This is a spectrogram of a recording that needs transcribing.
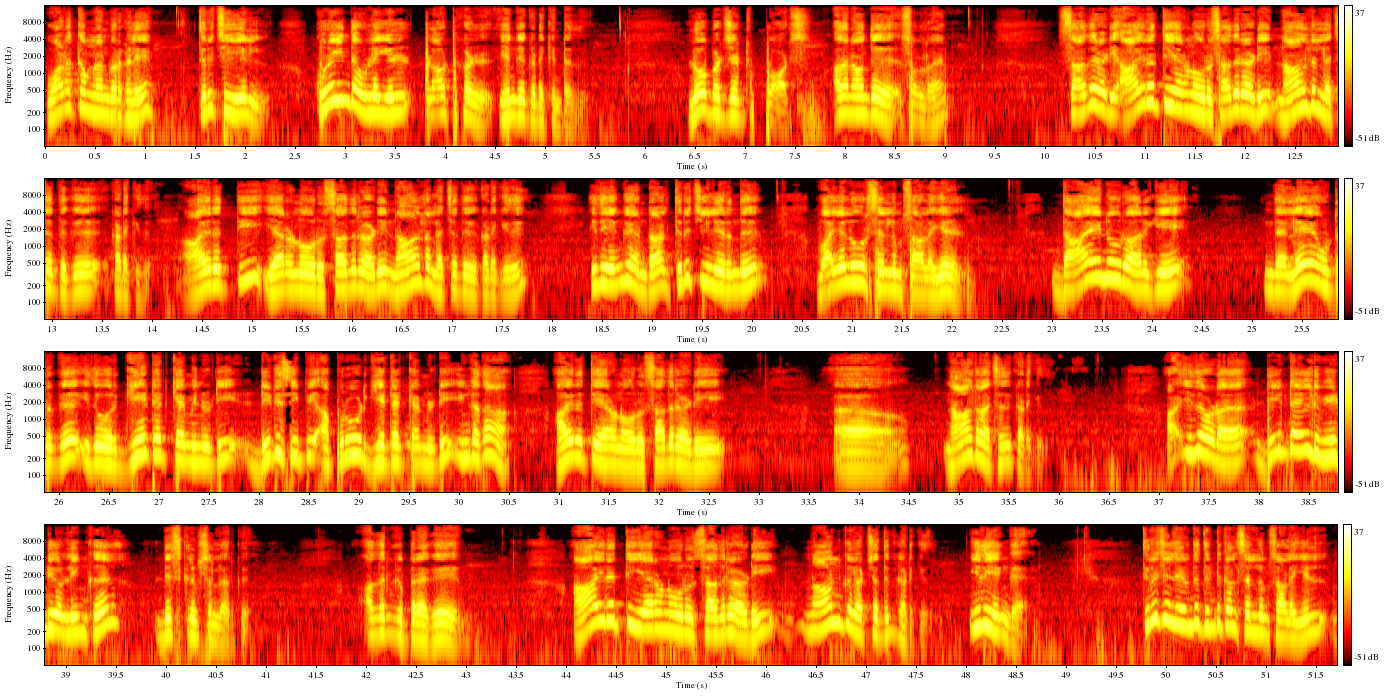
வணக்கம் நண்பர்களே. திருச்சியில் குறைந்த விலையில் பிளாட்டுகள் எங்கே கிடைக்கின்றது? லோ பட்ஜெட் பிளாட்ஸ் அதை நான் வந்து சொல்கிறேன் சதுர அடி ஆயிரத்தி இரநூறு சதுர அடி நாலரை லட்சத்துக்கு கிடைக்குது. ஆயிரத்தி இரநூறு சதுர அடி நாலரை லட்சத்துக்கு கிடைக்குது. இது எங்கே என்றால் திருச்சியிலிருந்து வயலூர் செல்லும் சாலையில். தாயனூர் அருகே இந்த லே அவுட்ருக்கு இது ஒரு gated community DTCP approved gated community இங்கே தான் ஆயிரத்தி இரநூறு சதுர அடி நாலரை லட்சத்துக்கு கிடைக்குது இதோட டீட்டெயில்டு வீடியோ லிங்க்கு டிஸ்கிரிப்ஷனில் இருக்குது அதற்கு பிறகு ஆயிரத்தி இரநூறு சதுர அடி நான்கு லட்சத்துக்கு கிடைக்குது. இது எங்கே? திருச்சியிலிருந்து திண்டுக்கல் செல்லும் சாலையில்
